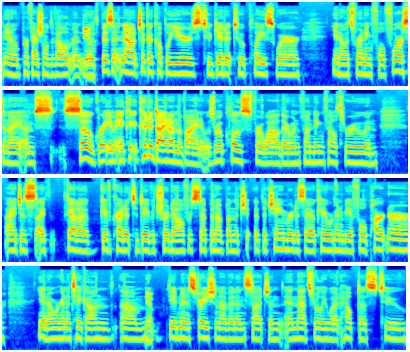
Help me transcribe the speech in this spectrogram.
you know, professional development Yeah. with business? Now it took a couple years to get it to a place where, you know, it's running full force, and I, I'm so great. I mean, it, it could have died on the vine. It was real close for a while there when funding fell through, and I just I gotta give credit to David Schroedel for stepping up on the ch- at the chamber to say, okay, we're going to be a full partner. You know, we're going to take on um, Yep. the administration of it and such, and and that's really what helped us to,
